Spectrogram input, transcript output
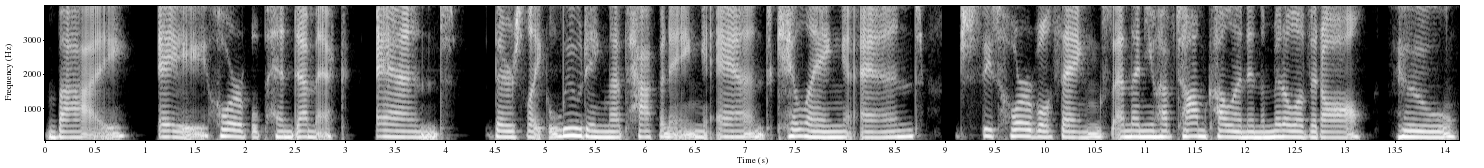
by a horrible pandemic. And there's like looting that's happening and killing and just these horrible things. And then you have Tom Cullen in the middle of it all who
